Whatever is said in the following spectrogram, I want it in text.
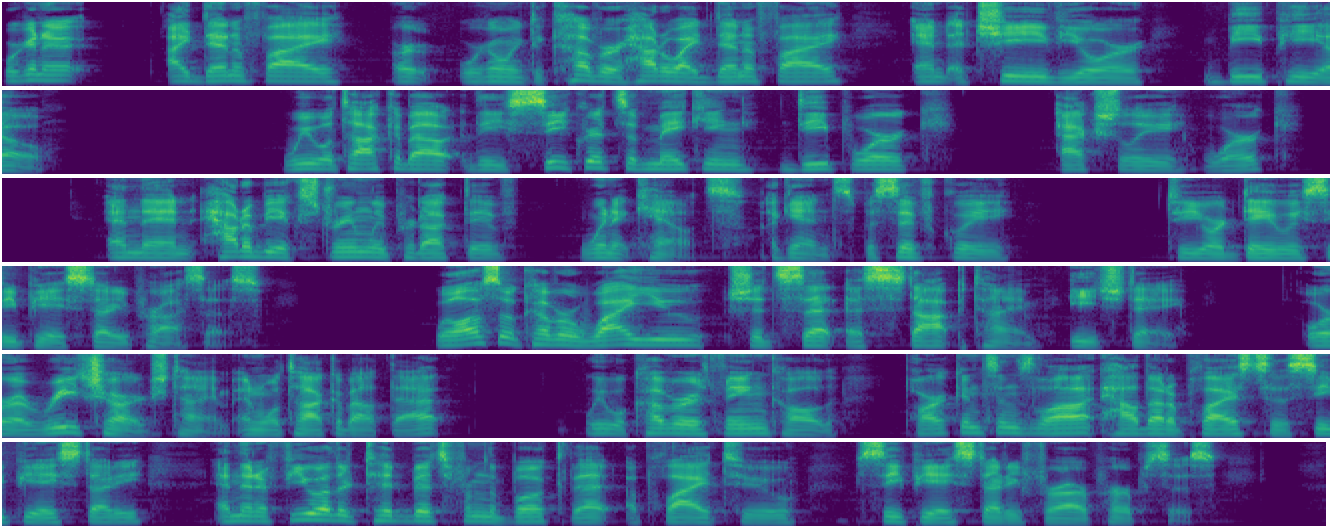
We're going to identify, or we're going to cover how to identify and achieve your BPO. We will talk about the secrets of making deep work actually work, and then how to be extremely productive when it counts. Again, specifically to your daily CPA study process. We'll also cover why you should set a stop time each day or a recharge time, and we'll talk about that. We will cover a thing called Parkinson's Law, how that applies to the CPA study, and then a few other tidbits from the book that apply to CPA study for our purposes.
